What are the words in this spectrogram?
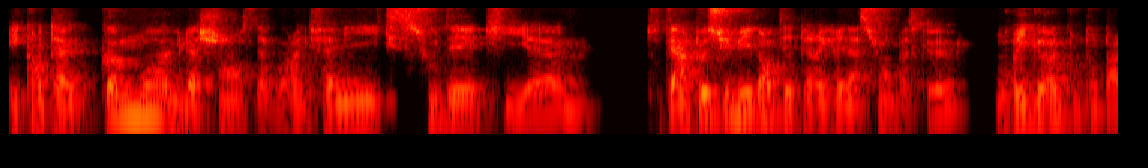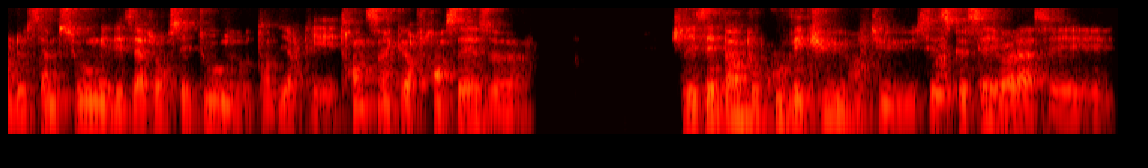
et quand tu as, comme moi, eu la chance d'avoir une famille soudée qui, euh, qui t'a un peu suivi dans tes pérégrinations parce que on rigole quand on parle de Samsung et des agences et tout, mais autant dire que les 35 heures françaises, euh, je les ai pas beaucoup vécues. Hein, tu sais ce que c'est, voilà. C'est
